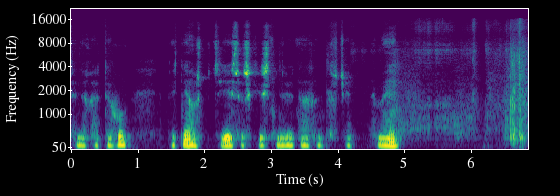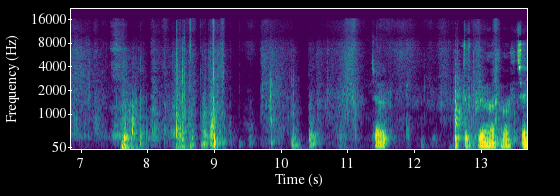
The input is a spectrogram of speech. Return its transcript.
таны хайртай хүү бидний орч Есүс Христ нэрээр даатан төлөвч байна. Амен. Өдөр бүрийн олголцъя.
